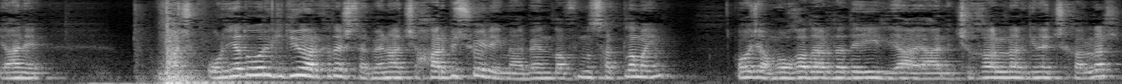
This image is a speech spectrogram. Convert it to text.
Yani maç oraya doğru gidiyor arkadaşlar. Ben aç harbi söyleyeyim yani. Ben lafımı saklamayayım. Hocam o kadar da değil ya. Yani çıkarlar yine çıkarlar.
